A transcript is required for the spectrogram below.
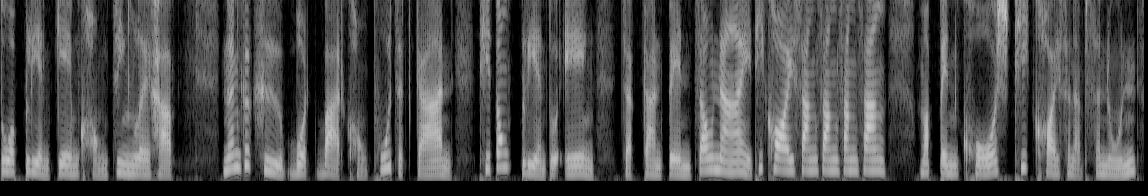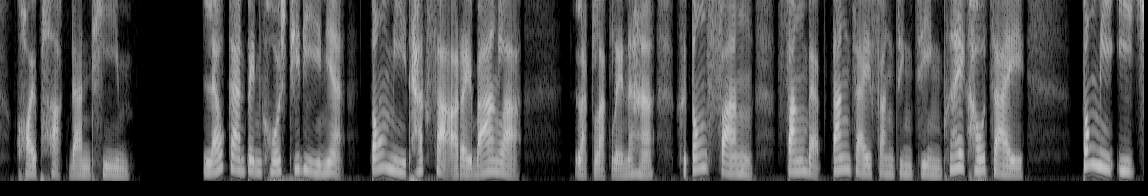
ตัวเปลี่ยนเกมของจริงเลยครับ นั่นก็คือบทบาทของผู้จัดการที่ต้องเปลี่ยนตัวเอง จากการเป็นเจ้านายที่คอยสั่งสั่งสั่งสั่งมาเป็นโค้ชที่คอยสนับสนุน คอยผลักดันทีม แล้วการเป็นโค้ชที่ดีเนี่ยต้องมีทักษะอะไรบ้างล่ะ หลักๆเลยนะคะคือต้องฟังฟังแบบตั้งใจฟังจริง ๆ เพื่อให้เข้าใจ ต้องมี EQ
